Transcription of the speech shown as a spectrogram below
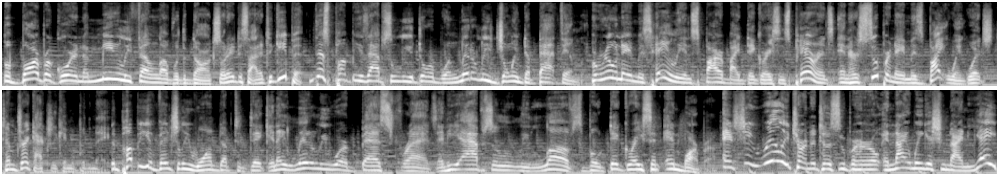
but Barbara Gordon immediately fell in love with the dog, so they decided to keep it. This puppy is absolutely adorable and literally joined the Bat family. Her real name is Haley, inspired by Dick Grayson's parents, and her super name is Bitewing, which Tim Drake actually came up with the name. The puppy eventually warmed up to Dick, and they literally were best friends, and he absolutely loves both Dick Grayson and Barbara. And she really turned into a superhero in Nightwing issue 98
